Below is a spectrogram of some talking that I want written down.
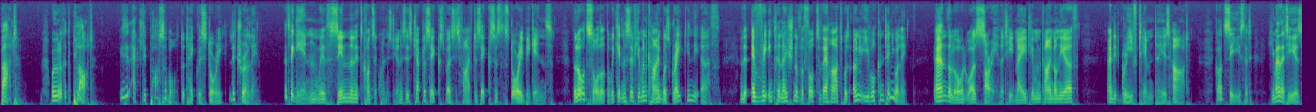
But when we look at the plot, is it actually possible to take this story literally? Let's begin with sin and its consequence. Genesis chapter 6, verses 5 to 6, as the story begins. The Lord saw that the wickedness of humankind was great in the earth, and that every inclination of the thoughts of their hearts was only evil continually. And the Lord was sorry that he had made humankind on the earth, and it grieved him to his heart. God sees that humanity is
